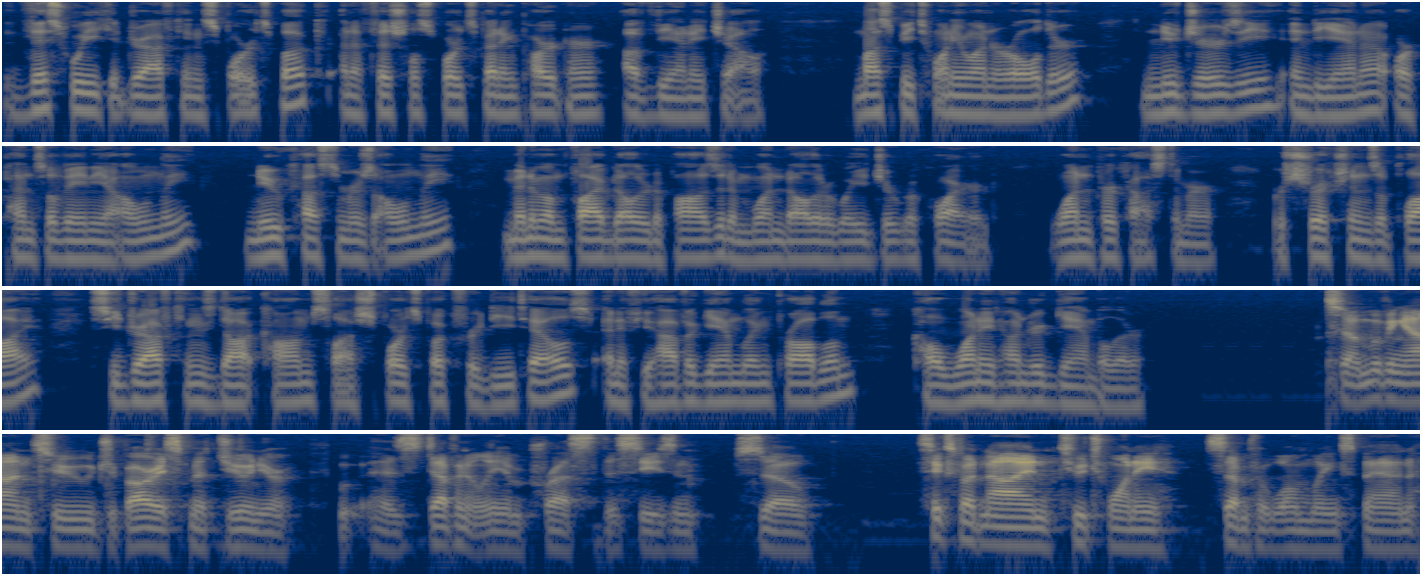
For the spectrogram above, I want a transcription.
this week at DraftKings Sportsbook, an official sports betting partner of the NHL. Must be 21 or older, New Jersey, Indiana, or Pennsylvania only, new customers only, minimum $5 deposit and $1 wager required, one per customer. Restrictions apply. See DraftKings.com slash sportsbook for details. And if you have a gambling problem, call 1 800 Gambler. So moving on to Jabari Smith Jr., who has definitely impressed this season. So six foot nine, 220, seven foot one wingspan.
